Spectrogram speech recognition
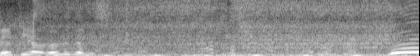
Fethiye Ölüdeniz.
